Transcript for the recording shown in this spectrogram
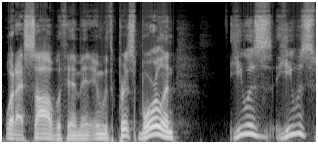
what I saw with him. And, and with Chris Borland, he was he was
